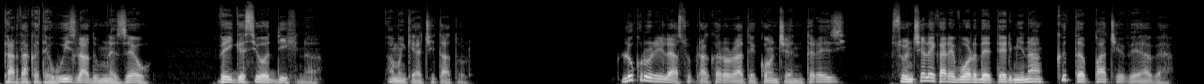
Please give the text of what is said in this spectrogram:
Dar dacă te uiți la Dumnezeu, vei găsi o dihnă. Am încheiat citatul. Lucrurile asupra cărora te concentrezi sunt cele care vor determina câtă pace vei avea.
